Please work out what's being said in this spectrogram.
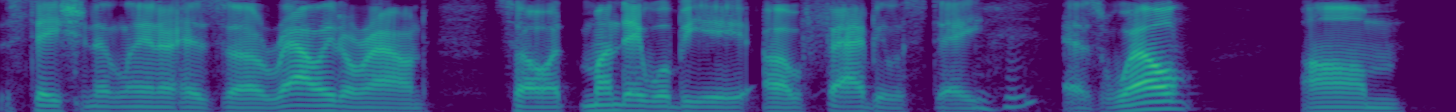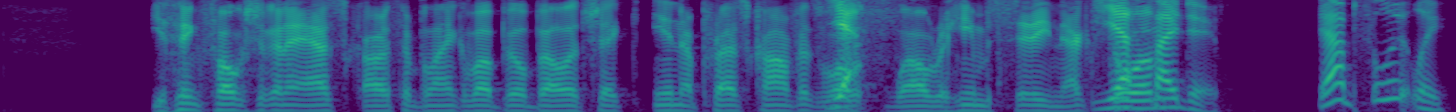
The station Atlanta has uh, rallied around. So at Monday will be a, a fabulous day as well. Um, you think folks are going to ask Arthur Blank about Bill Belichick in a press conference while, Yes. while Raheem is sitting next to him? Yes. I do. Yeah, absolutely.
